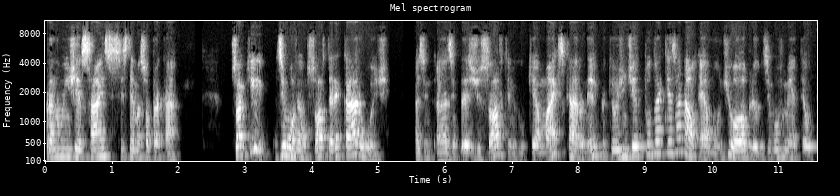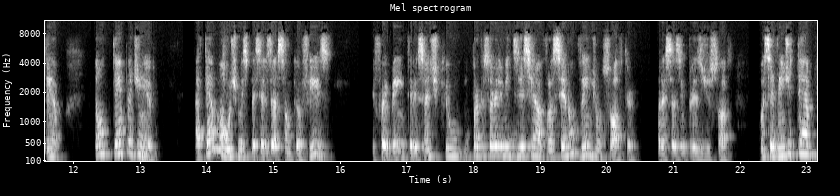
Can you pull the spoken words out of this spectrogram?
para não engessar esse sistema só para cá. Só que desenvolver um software é caro hoje. As, as empresas de software, o que é mais caro nele, porque hoje em dia é tudo artesanal, é a mão de obra, é o desenvolvimento, é o tempo. Então, tempo é dinheiro. Até uma última especialização que eu fiz, e foi bem interessante, que o, o professor ele me dizia assim, ah, você não vende um software para essas empresas de software, você vende tempo.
